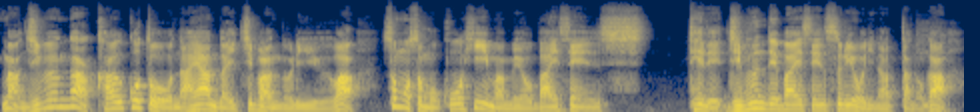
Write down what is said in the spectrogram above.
まあ自分が買うことを悩んだ一番の理由は、そもそもコーヒー豆を焙煎し、手で自分で焙煎するようになったのが、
